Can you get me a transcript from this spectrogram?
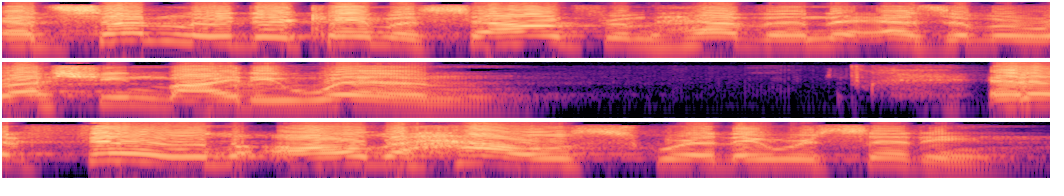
And suddenly there came a sound from heaven as of a rushing mighty wind and it filled all the house where they were sitting.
